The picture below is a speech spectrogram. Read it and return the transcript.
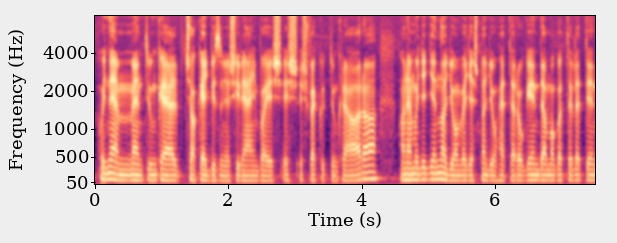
hogy nem mentünk el csak egy bizonyos irányba, és, és, és feküdtünk rá arra, hanem hogy egy ilyen nagyon vegyes, nagyon heterogén, de a maga területén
